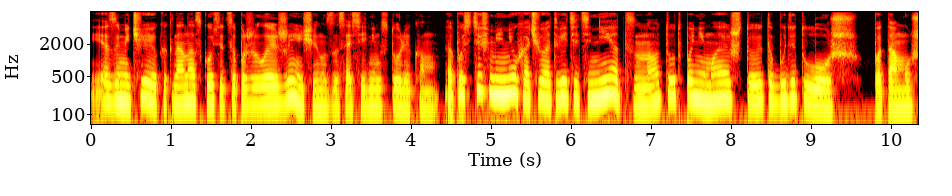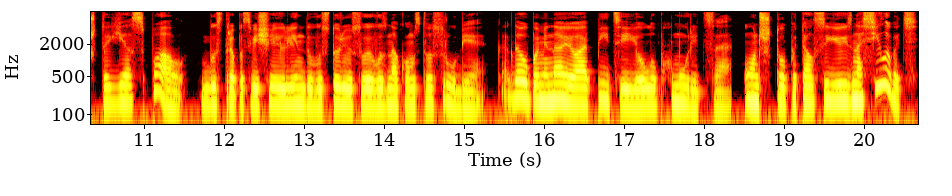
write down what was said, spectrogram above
Я замечаю, как на нас косится пожилая женщина за соседним столиком. Опустив меню, хочу ответить «нет», но тут понимаю, что это будет ложь, потому что я спал. Быстро посвящаю Линду в историю своего знакомства с Руби. Когда упоминаю о Пите, ее лоб хмурится. Он что, пытался ее изнасиловать?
